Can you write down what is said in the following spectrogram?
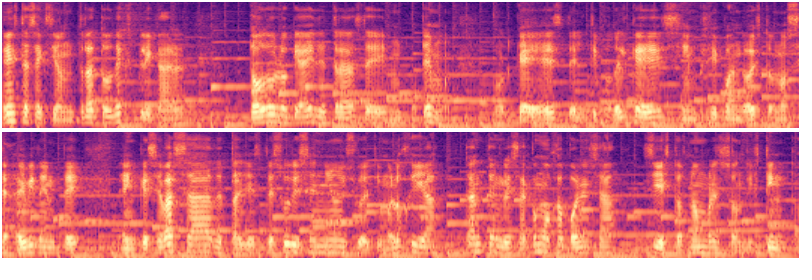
en esta sección trato de explicar todo lo que hay detrás de un Pokémon, por qué es, del tipo del que es, siempre y cuando esto no sea evidente, en qué se basa, detalles de su diseño y su etimología, tanto inglesa como japonesa, si estos nombres son distintos.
